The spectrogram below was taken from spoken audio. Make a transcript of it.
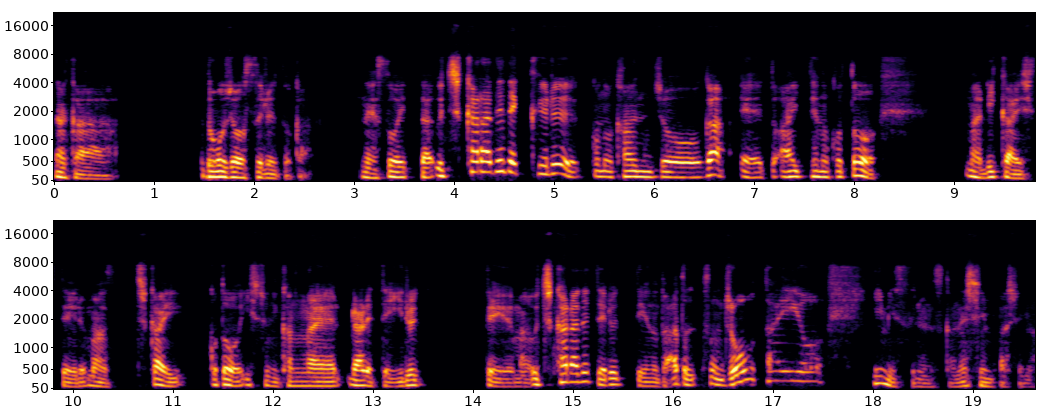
なんか、同情するとか、ね、そういった内から出てくるこの感情が、えっ、ー、と、相手のことをまあ理解している、まあ近いことを一緒に考えられているっていう、まあ内から出てるっていうのと、あとその状態を意味するんですかね、シンパシーの。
